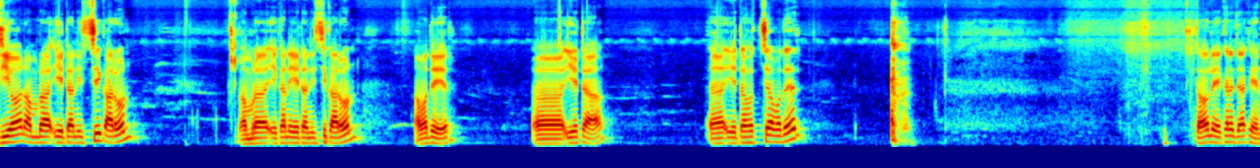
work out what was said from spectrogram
জি ওয়ান আমরা এটা নিচ্ছি কারণ, আমরা এখানে এটা নিচ্ছি কারণ আমাদের এটা এটা হচ্ছে আমাদের তাহলে এখানে দেখেন,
